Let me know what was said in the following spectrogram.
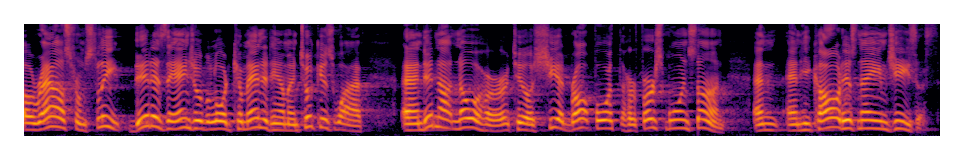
aroused from sleep, did as the angel of the Lord commanded him, and took his wife, and did not know her till she had brought forth her firstborn son, and, and he called his name Jesus.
